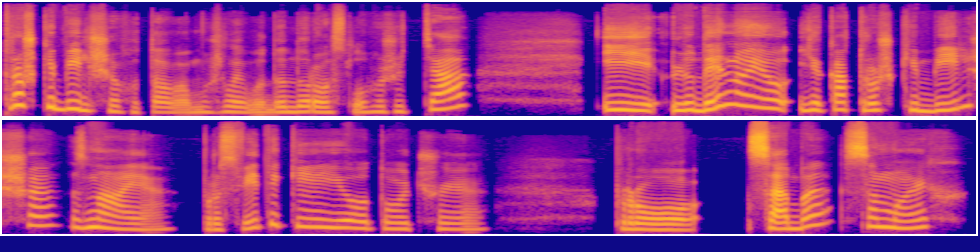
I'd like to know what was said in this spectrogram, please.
трошки більше готова, можливо, до дорослого життя, і людиною, яка трошки більше знає про світ, який її оточує, про себе самих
